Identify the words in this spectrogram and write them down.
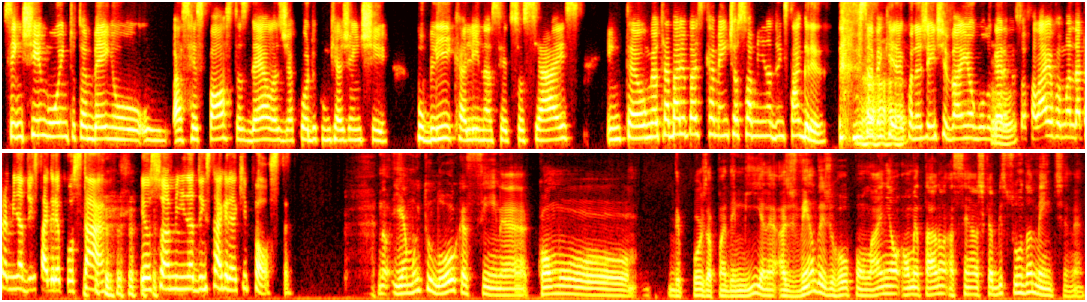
Senti muito também o, o, as respostas delas de acordo com o que a gente publica ali nas redes sociais. Então, meu trabalho basicamente eu sou a menina do Instagram. Sabe que quando a gente vai em algum lugar uhum. a pessoa fala, ah, eu vou mandar para a menina do Instagram postar? eu sou a menina do Instagram que posta. Não, e é muito louco assim, né? Como depois da pandemia, né, as vendas de roupa online aumentaram, assim, acho que absurdamente, né?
